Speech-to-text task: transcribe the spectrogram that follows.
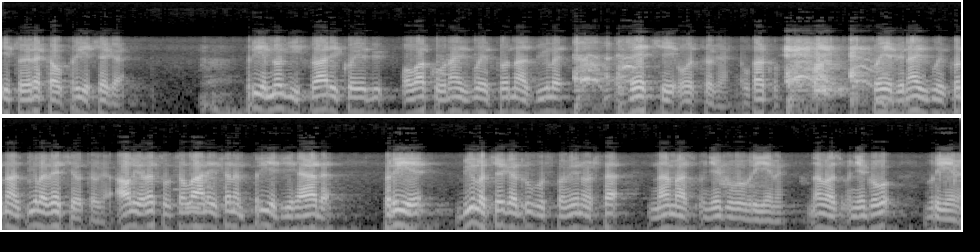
I to je rekao prije čega? Prije mnogih stvari koje bi ovako na izgled kod nas bile veće od toga. Jel tako? Koje bi na izgled kod nas bile veće od toga. Ali Resul sallallahu alaihi wa sallam prije džihada, prije bilo čega drugog spomenuo šta? namaz u njegovo vrijeme. Namaz u njegovo vrijeme.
